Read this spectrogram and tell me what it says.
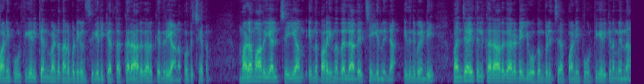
പണി പൂർത്തീകരിക്കാൻ വേണ്ട നടപടികൾ സ്വീകരിക്കാത്ത കരാറുകാർക്കെതിരെയാണ് പ്രതിഷേധം. മഴ മാറിയാൽ ചെയ്യാം എന്ന് പറയുന്നതല്ലാതെ ചെയ്യുന്നില്ല. ഇതിനുവേണ്ടി പഞ്ചായത്തിൽ കരാറുകാരുടെ യോഗം വിളിച്ച് പണി പൂർത്തീകരിക്കണമെന്ന്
